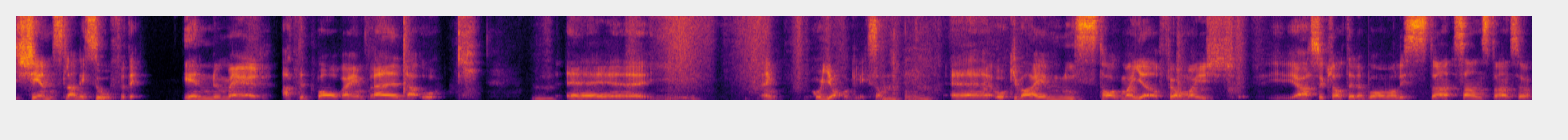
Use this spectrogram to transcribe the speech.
känslan i surfet är ännu mer att det bara är en bräda och eh, och jag liksom. Mm. Eh, och varje misstag man gör får man ju... Ja såklart är det bara en vanlig sandstrand så,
